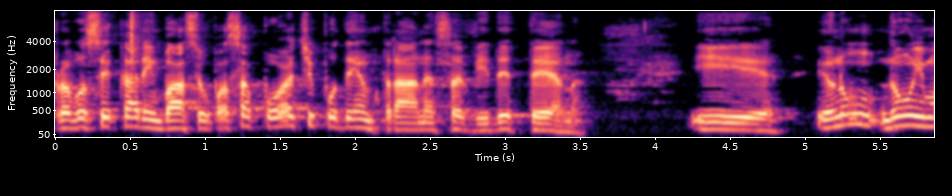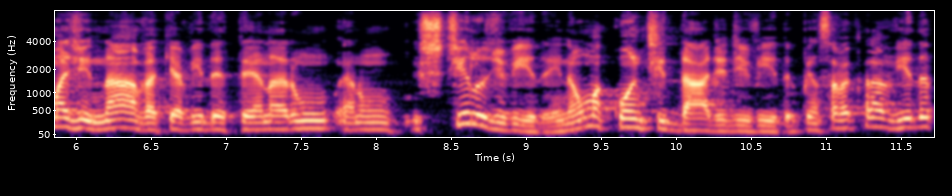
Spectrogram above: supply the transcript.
para você carimbar seu passaporte e poder entrar nessa vida eterna. E eu não, não imaginava que a vida eterna era um, era um estilo de vida e não uma quantidade de vida. Eu pensava que era a vida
